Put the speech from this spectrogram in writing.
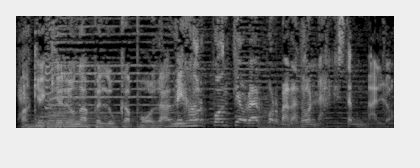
¿Para qué quiere una peluca pola? Mejor ponte a orar por Maradona, que está muy malo.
